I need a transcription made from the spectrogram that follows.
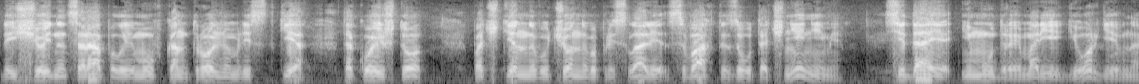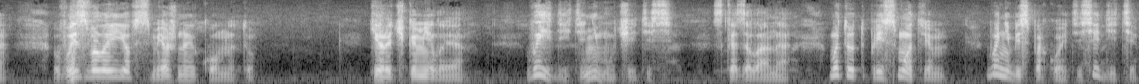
да еще и нацарапала ему в контрольном листке такое, что почтенного ученого прислали с вахты за уточнениями, седая и мудрая Мария Георгиевна вызвала ее в смежную комнату. Кирочка, милая, вы идите, не мучайтесь, сказала она. Мы тут присмотрим. Вы не беспокойтесь, идите.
